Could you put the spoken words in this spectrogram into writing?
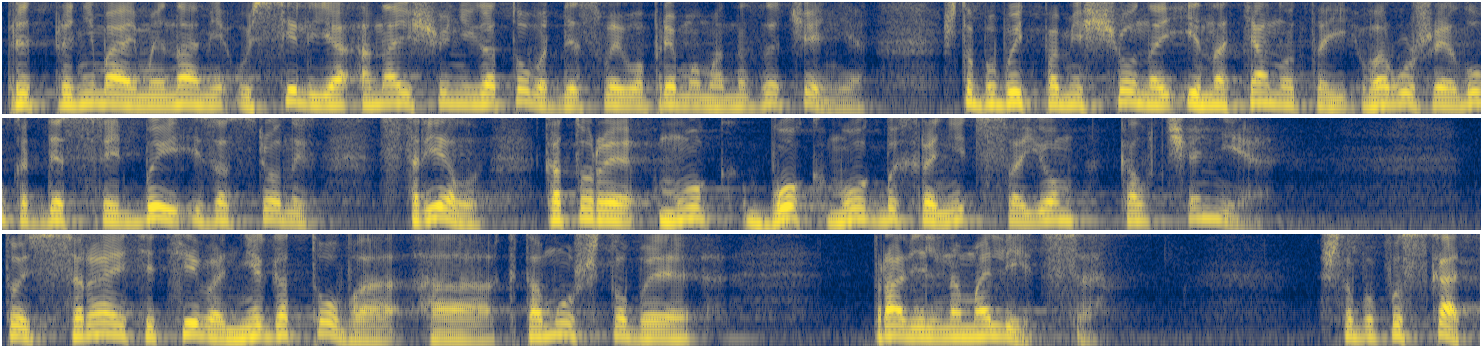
предпринимаемые нами усилия, она еще не готова для своего прямого назначения, чтобы быть помещенной и натянутой в оружие лука для стрельбы и заостренных стрел, которые мог, Бог мог бы хранить в своем колчане. То есть сырая тетива не готова а, к тому, чтобы правильно молиться, чтобы пускать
